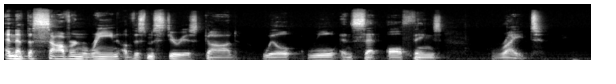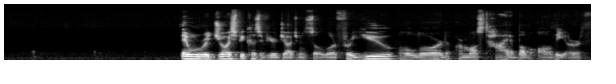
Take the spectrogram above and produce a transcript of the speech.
And that the sovereign reign of this mysterious God will rule and set all things right. They will rejoice because of your judgments, O Lord. For you, O Lord, are most high above all the earth.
